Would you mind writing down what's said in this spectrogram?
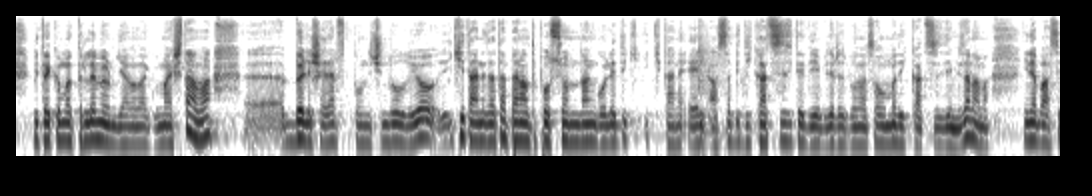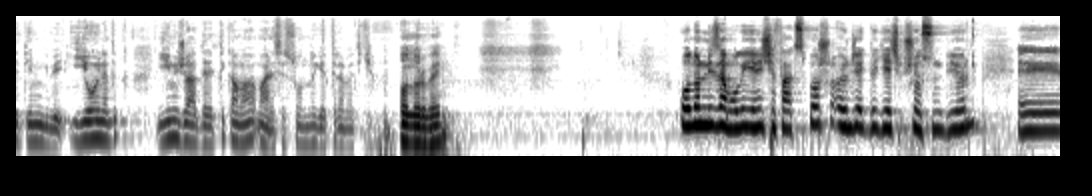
bir takım hatırlamıyorum genel olarak bir maçta ama e, böyle şeyler futbolun içinde oluyor. İki tane zaten penaltı pozisyonundan gol yedik. iki tane el. Aslında bir dikkatsizlik de diyebiliriz buna savunma dikkatsizliğimizden ama yine bahsettiğim gibi iyi oynadık, iyi mücadele ettik ama maalesef sonunu getiremedik. Onur Bey. Onur Nizamoğlu Yeni Şafak Spor. Öncelikle geçmiş olsun diyorum. Ee,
